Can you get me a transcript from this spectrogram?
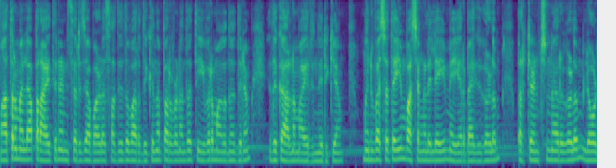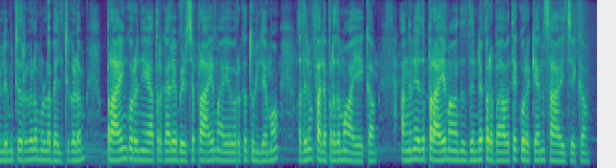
മാത്രമല്ല പ്രായത്തിനനുസരിച്ച് അപകട സാധ്യത വർദ്ധിക്കുന്ന പ്രവണത തീവ്രമാകുന്നതിനും ഇത് കാരണമായിരുന്നിരിക്കാം. മുൻവശത്തെയും വശങ്ങളിലെയും എയർ ബാഗുകളും പ്രറ്റൻഷനറുകളും ലോഡ് ലിമിറ്ററുകളുമുള്ള ബെൽറ്റുകളും പ്രായം കുറഞ്ഞ യാത്രക്കാരെ അപേക്ഷിച്ച് പ്രായമായവർക്ക് തുല്യമോ അതിലും ഫലപ്രദമോ ആയേക്കാം. അങ്ങനെ അത് പ്രായമാകുന്നതിന്റെ പ്രഭാവത്തെ കുറയ്ക്കാൻ സഹായിച്ചേക്കാം.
